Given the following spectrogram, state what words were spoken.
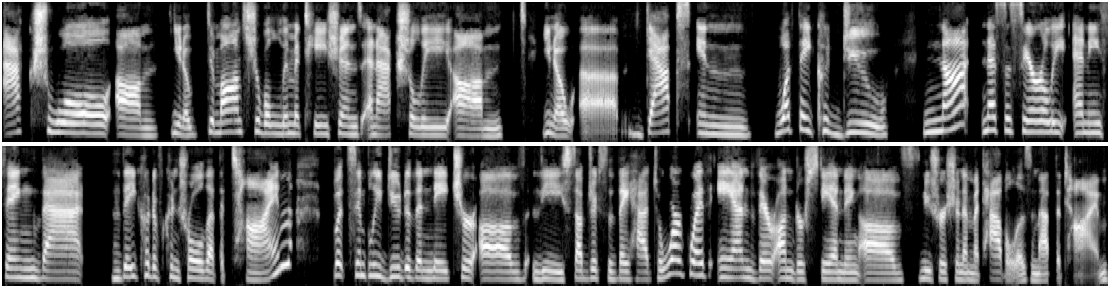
actual, um, you know, demonstrable limitations and actually, um, you know, uh, gaps in what they could do not necessarily anything that they could have controlled at the time, but simply due to the nature of the subjects that they had to work with and their understanding of nutrition and metabolism at the time.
